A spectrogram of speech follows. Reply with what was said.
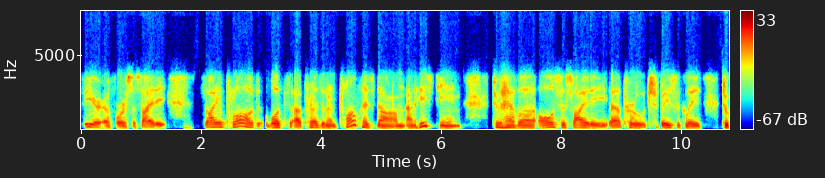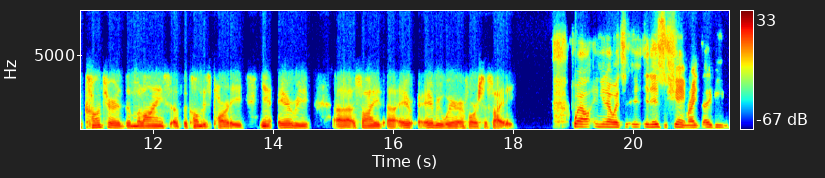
sphere of our society. So I applaud what uh, President Trump has done and his team to have a all society approach, basically to counter the malignance of the Communist Party in every uh, side, uh, er- everywhere of our society. Well, and you know, it's it, it is a shame, right? I mean,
